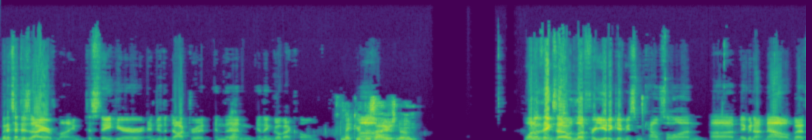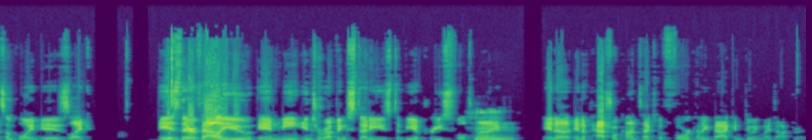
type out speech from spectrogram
But it's a desire of mine to stay here and do the doctorate, and then and then go back home. make your Um, desires known. One of the things that I would love for you to give me some counsel on, uh, maybe not now, but at some point, is like, is there value in me interrupting studies to be a priest full time Hmm. in a in a pastoral context before coming back and doing my doctorate?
